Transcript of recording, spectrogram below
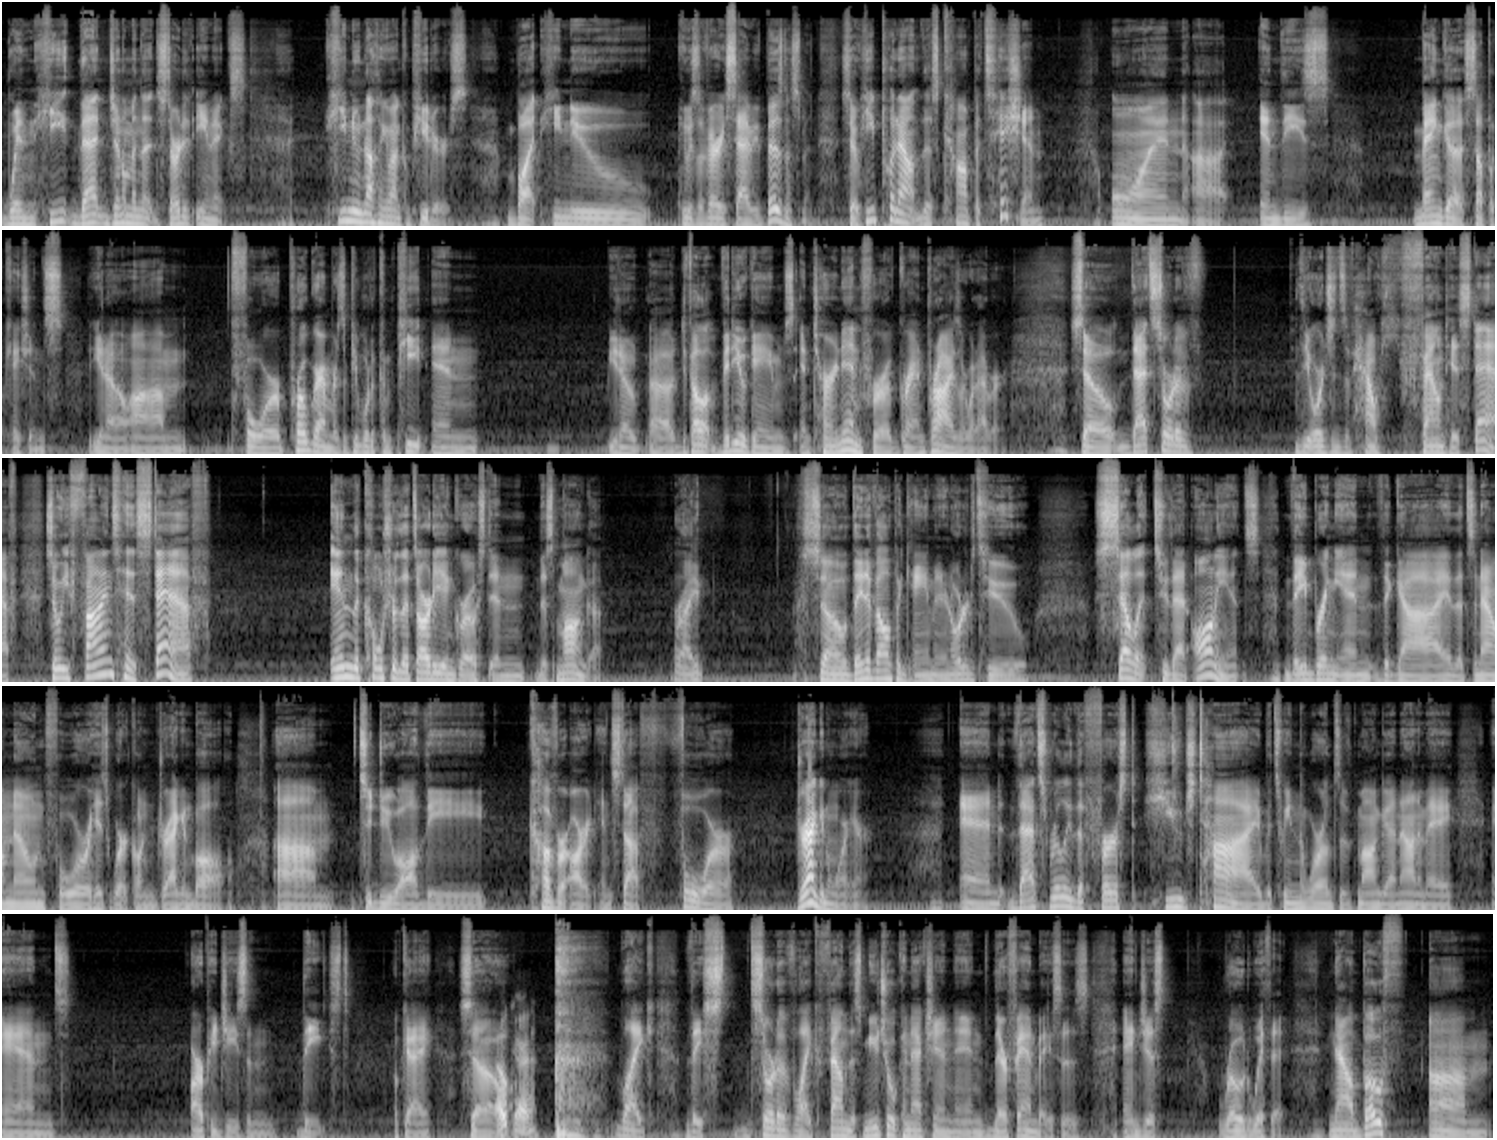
when he that gentleman that started Enix, he knew nothing about computers, but he knew he was a very savvy businessman. So he put out this competition on uh, in these manga supplications, you know, um, for programmers and people to compete and you know uh, develop video games and turn it in for a grand prize or whatever. So that's sort of the origins of how he found his staff. So he finds his staff in the culture that's already engrossed in this manga, right? So they develop a game, and in order to sell it to that audience, they bring in the guy that's now known for his work on Dragon Ball um, to do all the cover art and stuff for Dragon Warrior. And that's really the first huge tie between the worlds of manga and anime and RPGs in the East. Okay? So Okay. like they s- sort of like found this mutual connection in their fan bases and just rode with it. Now both um,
